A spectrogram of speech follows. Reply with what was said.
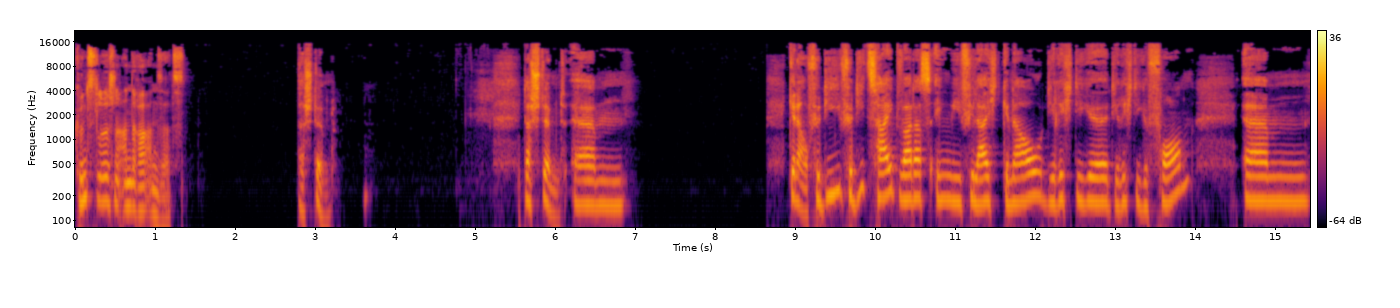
Künstlerisch ein anderer Ansatz. Das stimmt. Das stimmt. Ähm, genau, für die, für die Zeit war das irgendwie vielleicht genau die richtige, die richtige Form. Ähm,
